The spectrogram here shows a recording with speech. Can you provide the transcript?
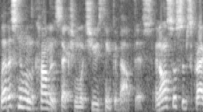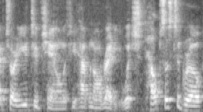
Let us know in the comment section what you think about this. And also subscribe to our YouTube channel if you haven't already, which helps us to grow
